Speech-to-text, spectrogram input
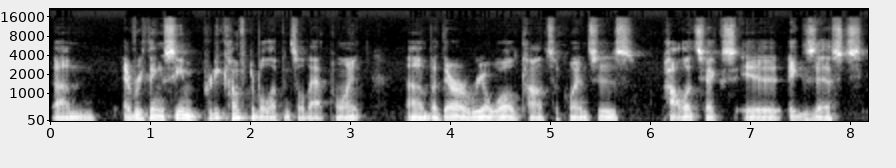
Um, everything seemed pretty comfortable up until that point. Um, but there are real world consequences. Politics is, exists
